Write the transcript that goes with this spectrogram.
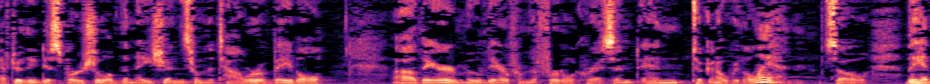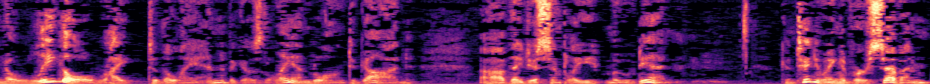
after the dispersal of the nations from the Tower of Babel. Uh, there, moved there from the Fertile Crescent and took over the land. So they had no legal right to the land because the land belonged to God. Uh, they just simply moved in. Continuing at verse 7,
